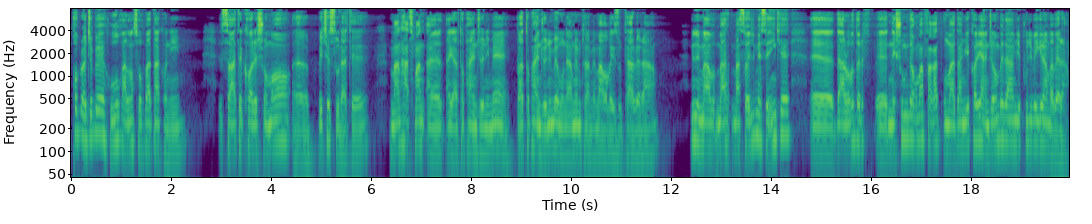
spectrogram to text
خب راجع به حقوق الان صحبت نکنیم. ساعت کار شما به چه صورته؟ من حتما اگر تا پنج و نیمه بعد تا پنج و نیم بمونم نمی‌تونم یه مواقعی زودتر برم. می‌دونی مسائلی مثل این که در واقع داره نشون میده آقا من فقط اومدم یه کاری انجام بدم یه پولی بگیرم و برم.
